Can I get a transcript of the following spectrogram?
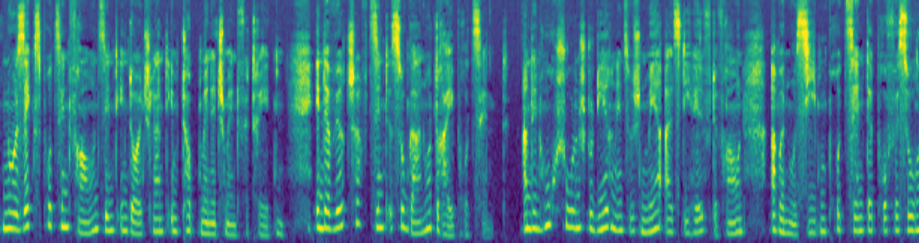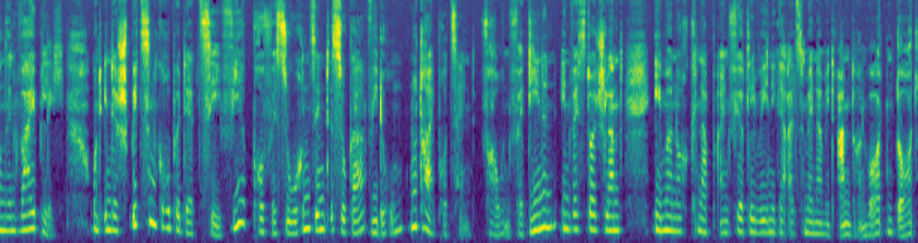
Nur sechs Prozent Frauen sind in Deutschland im Top-Management vertreten. In der Wirtschaft sind es sogar nur drei Prozent. An den Hochschulen studieren inzwischen mehr als die Hälfte Frauen, aber nur sieben Prozent der Professoren sind weiblich. Und in der Spitzengruppe der C4-Professoren sind es sogar wiederum nur drei Prozent. Frauen verdienen in Westdeutschland immer noch knapp ein Viertel weniger als Männer mit anderen Worten. Dort,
